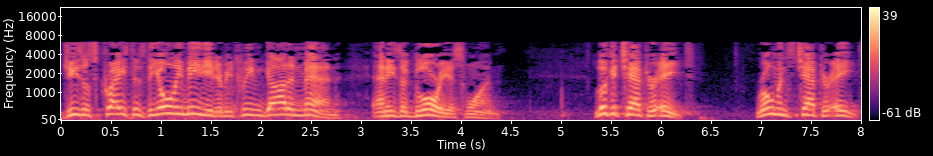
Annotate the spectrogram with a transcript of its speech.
Jesus Christ is the only mediator between God and men, and He's a glorious one. Look at chapter 8. Romans chapter 8.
